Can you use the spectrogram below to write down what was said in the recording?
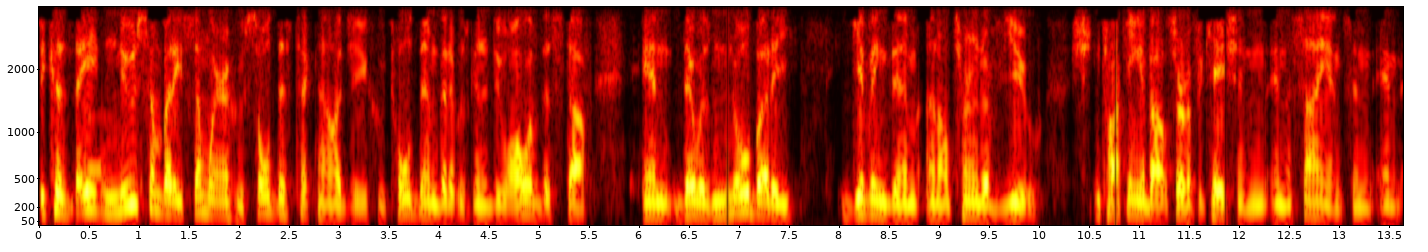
Because they knew somebody somewhere who sold this technology, who told them that it was going to do all of this stuff, and there was nobody giving them an alternative view talking about certification in the science and, and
